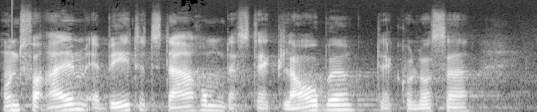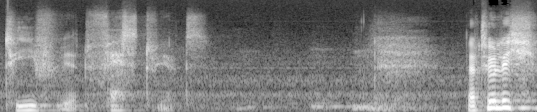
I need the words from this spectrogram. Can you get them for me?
Und vor allem, er betet darum, dass der Glaube der Kolosser tief wird, fest wird. Natürlich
